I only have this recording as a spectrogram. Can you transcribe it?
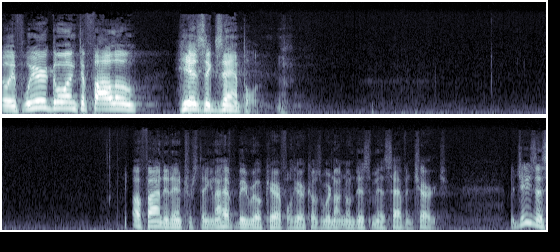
So if we're going to follow his example, I find it interesting, and I have to be real careful here because we're not going to dismiss having church. But Jesus,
